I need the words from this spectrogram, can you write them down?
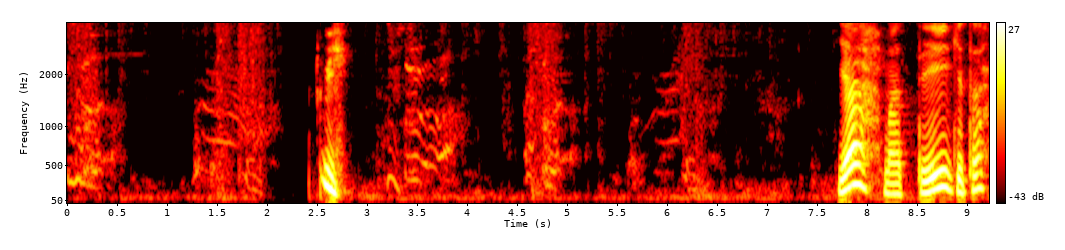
Ugh! Wih. Ya, mati kita.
